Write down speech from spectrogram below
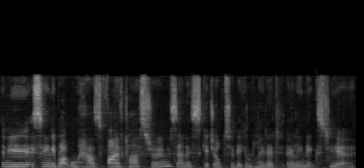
The new senior block will house five classrooms and is scheduled to be completed early next year.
